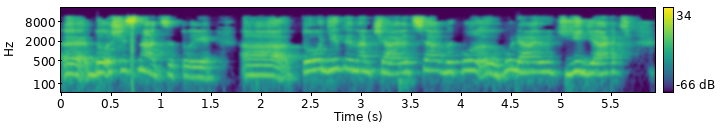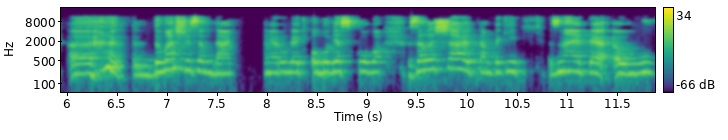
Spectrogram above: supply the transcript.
е, до 16, е, то діти навчаються, гуляють, їдять, домашні завдання роблять обов'язково, залишають там такі, знаєте, в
